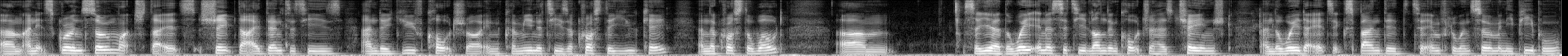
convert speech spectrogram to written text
Um, and it's grown so much that it's shaped the identities and the youth culture in communities across the UK and across the world. Um, so yeah, the way inner city London culture has changed and the way that it's expanded to influence so many people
